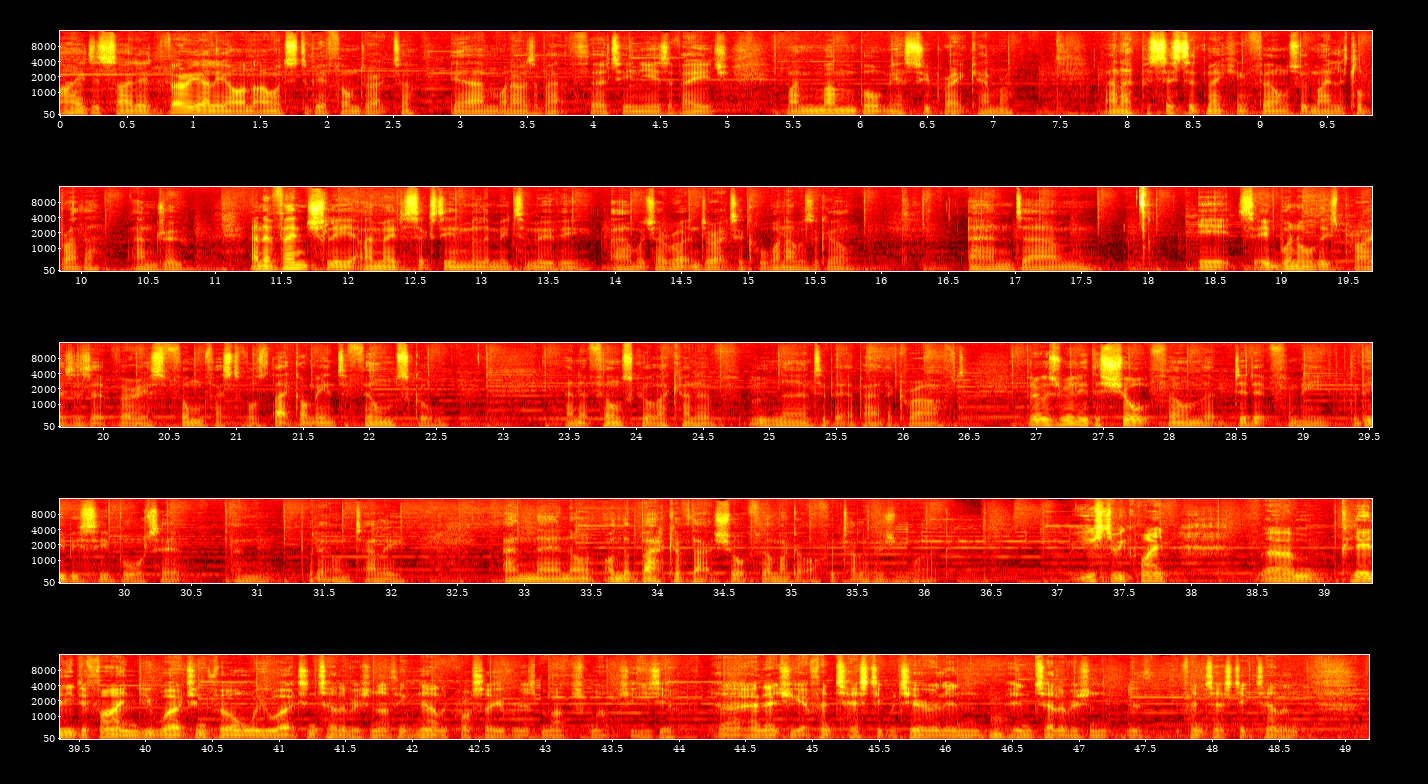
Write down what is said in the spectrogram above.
I decided very early on I wanted to be a film director um, when I was about 13 years of age. My mum bought me a Super 8 camera and I persisted making films with my little brother, Andrew. And eventually I made a 16mm movie uh, which I wrote and directed called When I Was a Girl. And um, it, it won all these prizes at various film festivals. That got me into film school. And at film school I kind of learnt a bit about the craft. But it was really the short film that did it for me. The BBC bought it and put it on telly. And then on, on the back of that short film, I got offered television work. It used to be quite um, clearly defined. You worked in film or you worked in television. I think now the crossover is much, much easier. Uh, and actually get fantastic material in, mm. in television with fantastic talent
